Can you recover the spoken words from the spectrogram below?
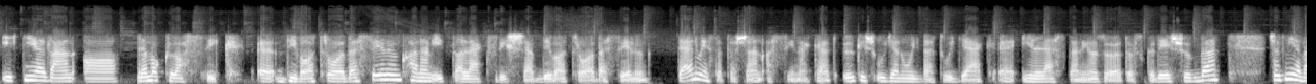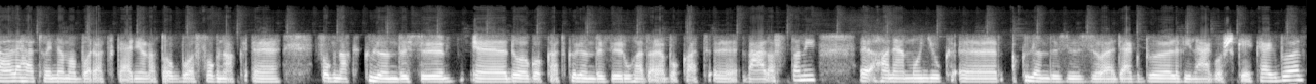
Itt nyilván a, nem a klasszik divatról beszélünk, hanem itt a legfrissebb divatról beszélünk. Természetesen a színeket ők is ugyanúgy be tudják eh, illeszteni az öltözködésükbe, csak nyilván lehet, hogy nem a barackárnyalatokból fognak, eh, fognak különböző eh, dolgokat, különböző ruhadarabokat választani, hanem mondjuk a különböző zöldekből, világos kékekből,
